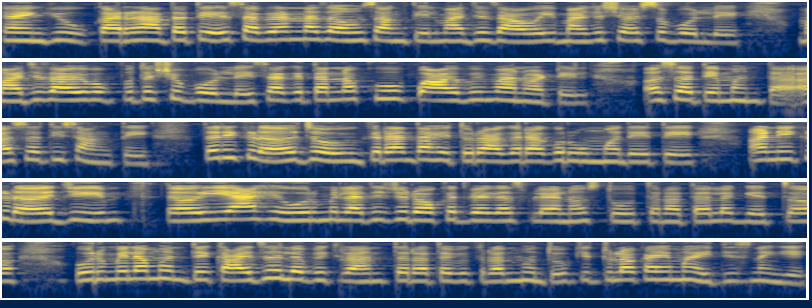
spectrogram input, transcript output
थँक्यू थँक्यू कारण आता ते सगळ्यांना जाऊन सांगतील माझे जावई माझ्याशी असं बोलले माझे जावई बाप्पू तसे बोलले सगळे त्यांना खूप अभिमान वाटेल असं ते म्हणतात असं ती सांगते. तर इकडं जो विक्रांत आहे तो राग राग रूममध्ये येते आणि इकडं जी ही आहे उर्मिला तिच्या डोक्यात वेगळाच प्लॅन असतो. तर आता लगेच उर्मिला म्हणते काय झालं विक्रांत? तर आता विक्रांत म्हणतो की तुला काही माहितीच नाही आहे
